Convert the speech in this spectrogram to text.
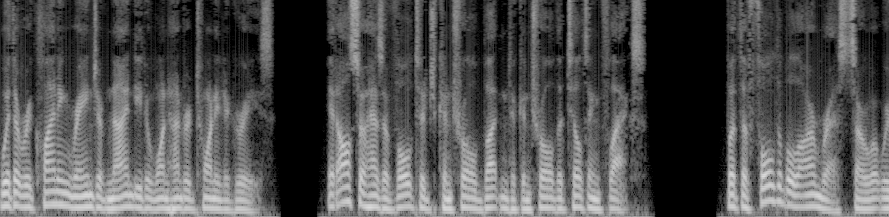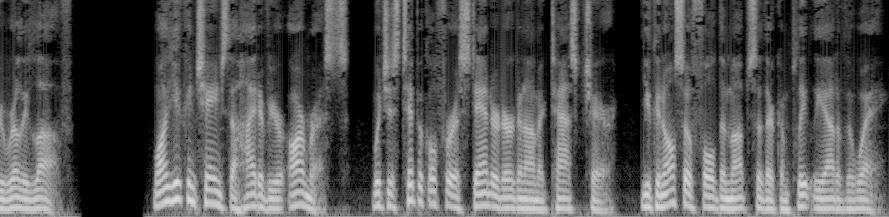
with a reclining range of 90 to 120 degrees. It also has a voltage control button to control the tilting flex. But the foldable armrests are what we really love. While you can change the height of your armrests, which is typical for a standard ergonomic task chair, you can also fold them up so they're completely out of the way.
